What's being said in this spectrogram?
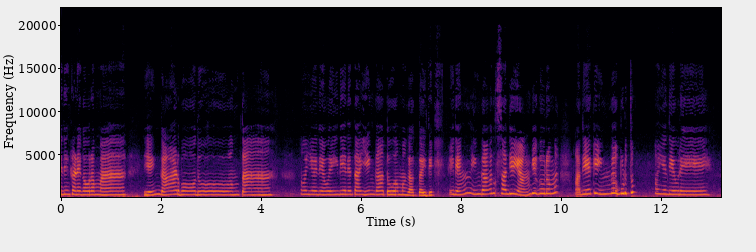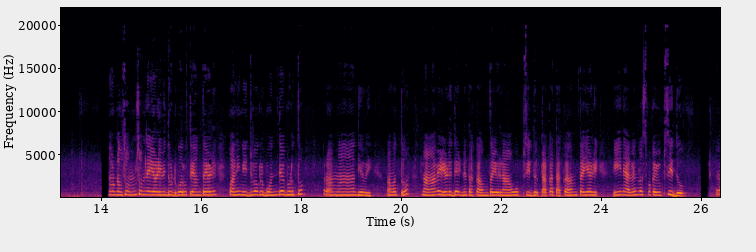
ಇದ್ದೀನಿ ಕಡೆ ಗೌರಮ್ಮ. ಹೆಂಗಾಡ್ಬೋದು ಅಂತ. ಅಯ್ಯೋ ದೇವ ಇದೇನೆ ತಾಯಿ, ಹಿಂಗಾತು ಅಮ್ಮಂಗೆ ಆಗ್ತೈತೆ ಇದು. ಹೆಂಗೆ ಹಿಂಗಾಗಕ್ಕೆ ಸಾಧ್ಯ ಹೆಂಗೆ ಗೌರಮ್ಮ ಅದೇಕೆ ಹಿಂಗಾಗ್ಬಿಡ್ತು? ಅಯ್ಯೋ ದೇವ್ರೇ. ನೋಡಿ ನಾವು ಸುಮ್ಮ ಸುಮ್ಮನೆ ಹೇಳಿವಿ ದುಡ್ಡು ಬರುತ್ತೆ ಅಂತ ಹೇಳಿ ಕೊನೆ ನಿಜವಾಗ್ಲೂ ಬಂದೇ ಬಿಡ್ತು. ರಾಮ ದೇವಿ ಅವತ್ತು ನಾವೇ ಹೇಳಿದ್ದೆ ಎಣ್ಣೆ ತಕ ಅಂತ ಹೇಳಿ, ನಾವು ಉಪ್ಸಿದ್ದು, ತಕ ತಕ ಅಂತ ಹೇಳಿ. ನೀನು ಅವೇನು ಲಸ್ಮಕ ಉಪ್ಸಿದ್ದು. ಹ್ಞೂ,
